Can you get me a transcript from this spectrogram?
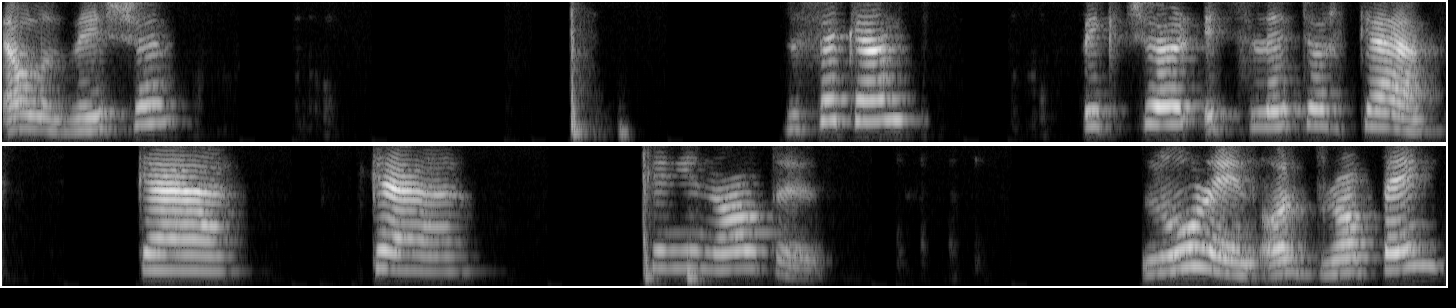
Elevation. The second picture its letter kaf ka ka can you notice? Lowering or dropping?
